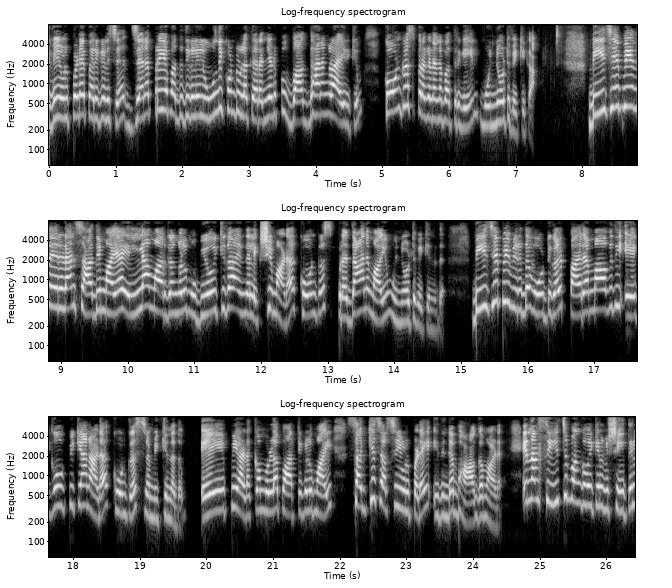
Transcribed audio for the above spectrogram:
ഇവയുൾപ്പെടെ പരിഗണിച്ച് ജനപ്രിയ പദ്ധതികളിൽ ഊന്നിക്കൊണ്ടുള്ള തെരഞ്ഞെടുപ്പ് വാഗ്ദാനങ്ങളായിരിക്കും കോൺഗ്രസ് പ്രകടന പത്രികയിൽ മുന്നോട്ട് വെക്കുക. ബി ജെ പിയെ നേരിടാൻ സാധ്യമായ എല്ലാ മാർഗങ്ങളും ഉപയോഗിക്കുക എന്ന ലക്ഷ്യമാണ് കോൺഗ്രസ് പ്രധാനമായും മുന്നോട്ട് വെക്കുന്നത്. ബി ജെ പി വിരുദ്ധ വോട്ടുകൾ പരമാവധി ഏകോപിപ്പിക്കാനാണ് കോൺഗ്രസ് ശ്രമിക്കുന്നതും. എ എ പി അടക്കമുള്ള പാർട്ടികളുമായി സഖ്യ ചർച്ചയുൾപ്പെടെ ഇതിന്റെ ഭാഗമാണ്. എന്നാൽ സീറ്റ് പങ്കുവയ്ക്കൽ വിഷയത്തിൽ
